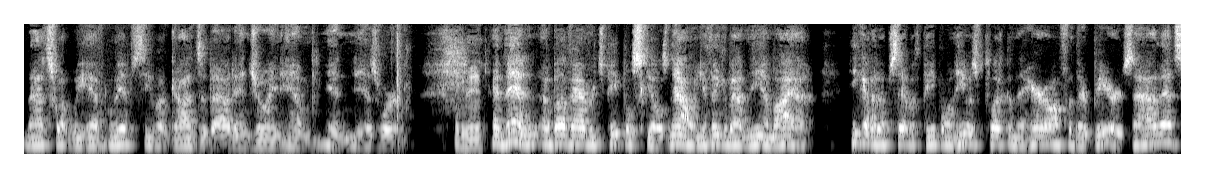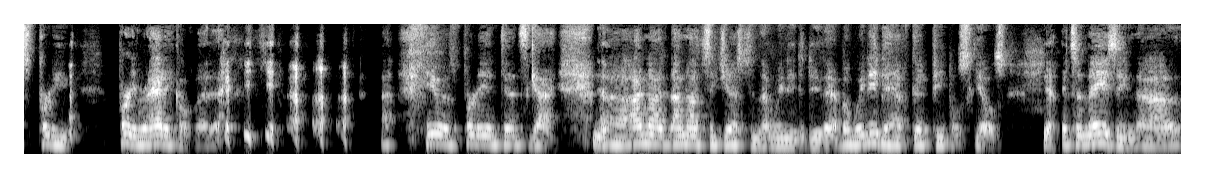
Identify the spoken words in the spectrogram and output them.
that's what we have. We have to see what God's about and join Him in His work. Amen. And then above average people skills. Now you think about Nehemiah. He got upset with people and he was plucking the hair off of their beards. Now that's pretty pretty radical, but yeah. he was a pretty intense guy. Yeah. Uh, I'm not I'm not suggesting that we need to do that, but we need to have good people skills. Yeah. It's amazing. Uh,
